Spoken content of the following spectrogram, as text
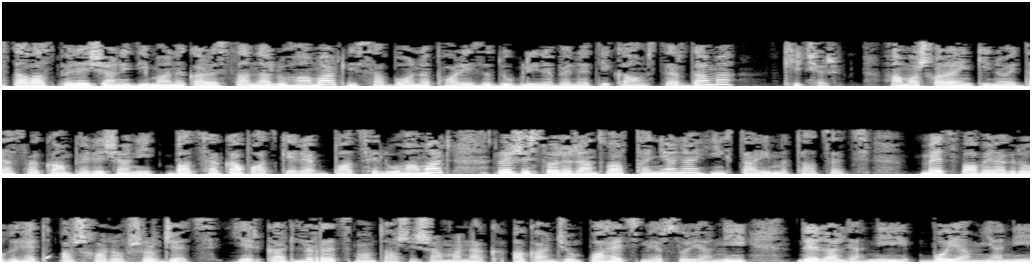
Արտավազ Փելեշյանի դիմանկարը ստանալու համար Լիսաբոնը, Փարիզը, Դուբլինը, Վենետիկը, Ամստերդամը քիչ էր։ Համաշխարհային կինոյի դասական Փելեշյանի բացակա պատկերը բացելու համար ռեժիսոր Հրանտ Վարդանյանը 5 տարի մտածեց։ Մեծ վավերագրողի հետ աշխարհով շրջեց, երկար լռեց մոնտաժի ժամանակ, ականջում պահեց Միրզոյանի, Դելալյանի, Բոյամյանի,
